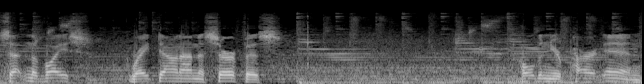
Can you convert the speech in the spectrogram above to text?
Setting the vise right down on the surface holding your part in.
